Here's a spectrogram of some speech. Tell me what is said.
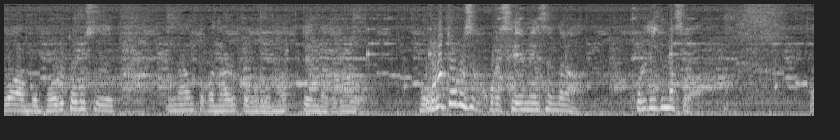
はもうボルトロスなんとかなるところを持ってんだけど、ボルトロスがこれ生命線だな。これでいきますわ。あ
